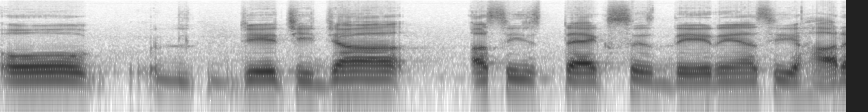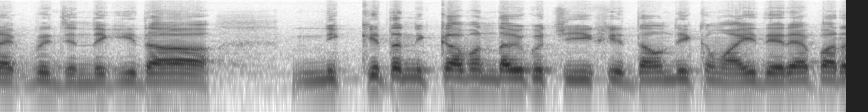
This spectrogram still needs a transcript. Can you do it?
ਉਹ ਜੇ ਚੀਜ਼ਾਂ ਅਸੀਂ ਟੈਕਸ ਦੇ ਰਹੇ ਹਾਂ ਅਸੀਂ ਹਰ ਇੱਕ ਦੀ ਜ਼ਿੰਦਗੀ ਦਾ ਨਿੱਕੇ ਤੋਂ ਨਿੱਕਾ ਬੰਦਾ ਵੀ ਕੋਈ ਚੀਜ਼ ਖਰੀਦਾ ਉਹਦੀ ਕਮਾਈ ਦੇ ਰਿਹਾ ਪਰ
